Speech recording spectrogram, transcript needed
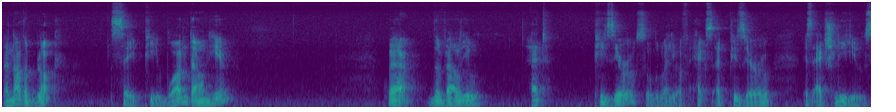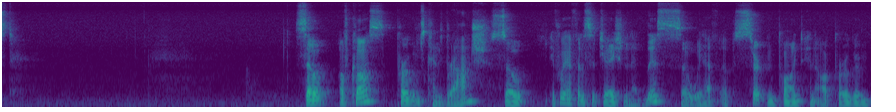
another block, say P1 down here, where the value at P0, so the value of X at P0 is actually used. So, of course, programs can branch. So if we have a situation like this, so we have a certain point in our program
